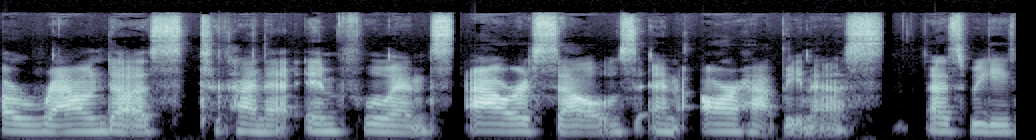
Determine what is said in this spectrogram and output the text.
around us to kind of influence ourselves and our happiness as we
